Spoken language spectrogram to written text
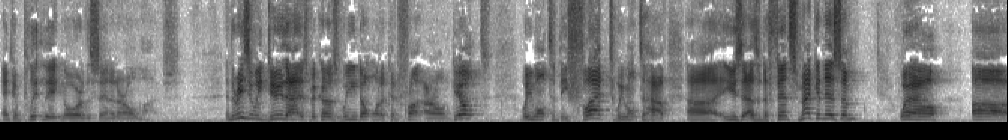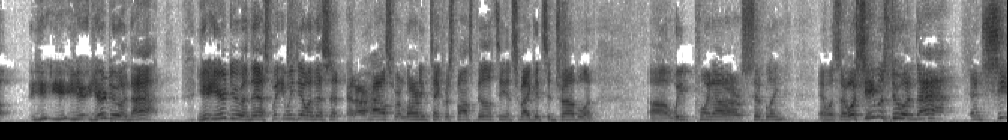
and completely ignore the sin in our own lives. And the reason we do that is because we don't want to confront our own guilt. We want to deflect. We want to have uh, use it as a defense mechanism. Well, uh, you, you, you're doing that. You, are doing this. We, we deal with this at, at, our house. We're learning to take responsibility, and somebody gets in trouble, and uh, we point out our sibling and we'll say, well, she was doing that and she,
